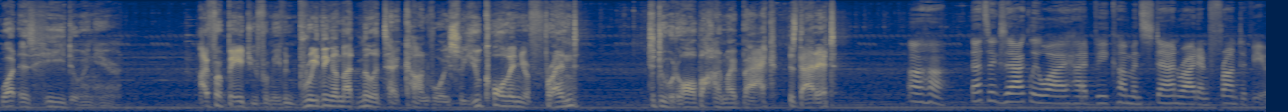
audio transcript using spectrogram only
What is he doing here? I forbade you from even breathing on that Militech convoy, so you call in your friend? To do it all behind my back? Is that it? Uh-huh. That's exactly why I had V come and stand right in front of you.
